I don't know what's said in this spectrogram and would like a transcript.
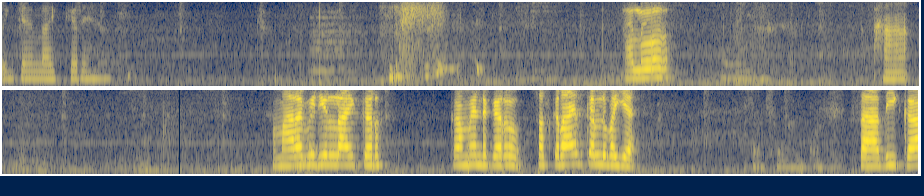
जन लाइक करे हेलो हाँ। हमारा वीडियो लाइक करो कमेंट करो सब्सक्राइब कर लो भैया। शादी का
